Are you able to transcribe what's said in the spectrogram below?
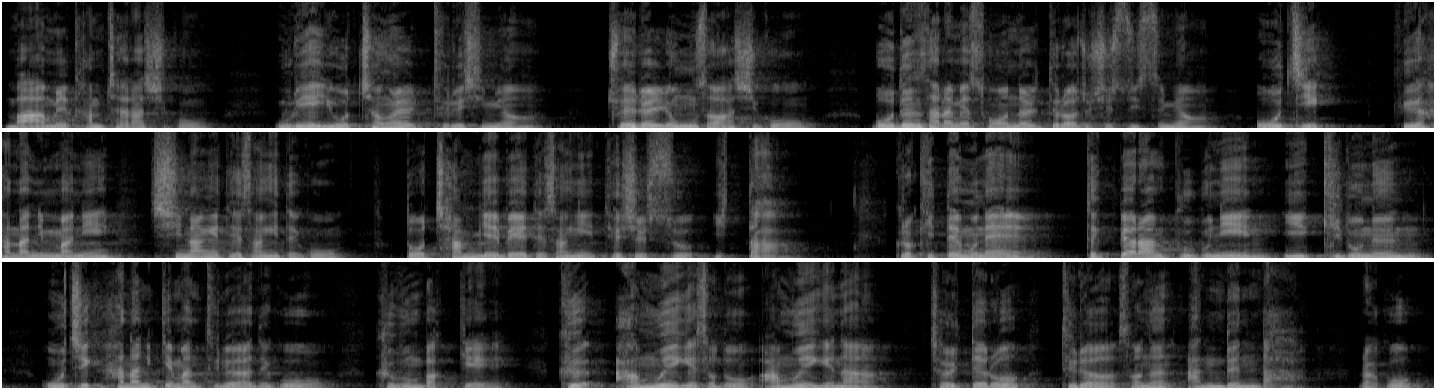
마음을 감찰하시고 우리의 요청을 들으시며 죄를 용서하시고 모든 사람의 소원을 들어주실 수 있으며 오직 그 하나님만이 신앙의 대상이 되고 또 참 예배의 대상이 되실 수 있다. 그렇기 때문에 특별한 부분인 이 기도는 오직 하나님께만 드려야 되고 그분밖에 그 아무에게서도 아무에게나 절대로 드려서는 안 된다라고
